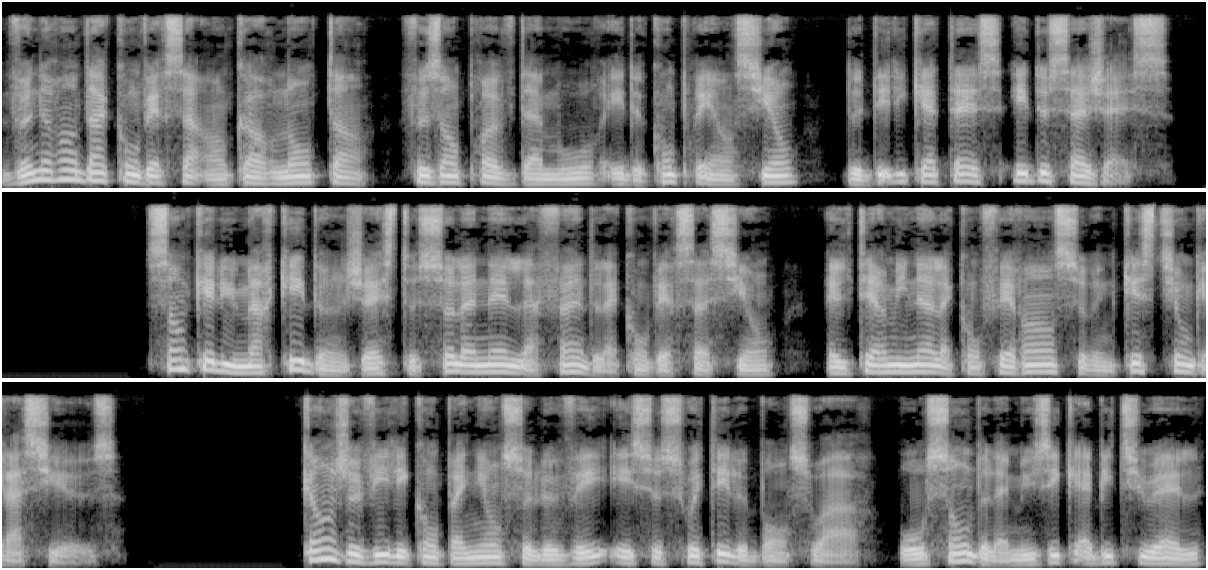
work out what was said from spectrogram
Veneranda conversa encore longtemps, faisant preuve d'amour et de compréhension, de délicatesse et de sagesse. Sans qu'elle eût marqué d'un geste solennel la fin de la conversation, elle termina la conférence sur une question gracieuse. Quand je vis les compagnons se lever et se souhaiter le bonsoir, au son de la musique habituelle,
